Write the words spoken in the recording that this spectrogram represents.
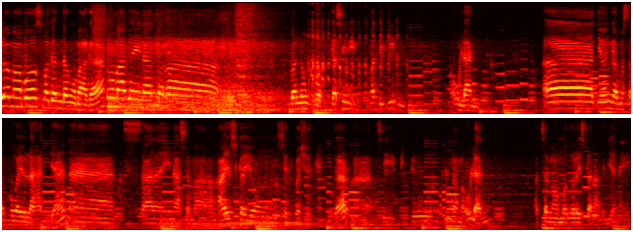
Hello mga boss, magandang umaga. Umaga ay napaka balungkot kasi madilim, maulan. At yun, kamusta po kayo lahat yan? At sana ay nasa maayos kayong sitwasyon yung lugar ah, kasi medyo mga maulan. At sa mga motorista natin dyan ay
